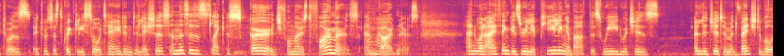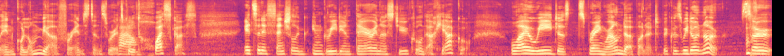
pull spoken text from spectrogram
It was it was just quickly sautéed and delicious. And this is like a scourge for most farmers and Mhm. gardeners. And what I think is really appealing about this weed, which is a legitimate vegetable in Colombia, for instance, where it's Wow. called huascas. It's an essential ingredient there in a stew called ajiaco. Why are we just spraying Roundup on it? Because we don't know. So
